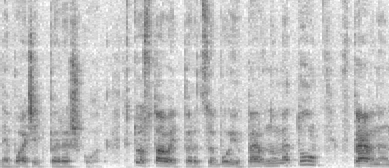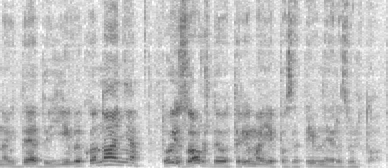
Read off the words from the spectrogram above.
не бачить перешкод. Хто ставить перед собою певну мету, впевнено йде до її виконання, той завжди отримає позитивний результат.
